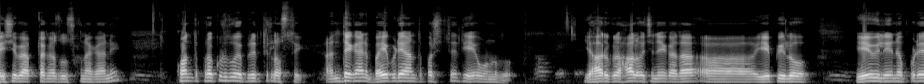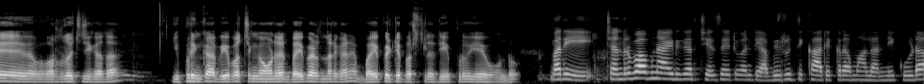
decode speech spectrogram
దేశవ్యాప్తంగా చూసుకున్నా కానీ కొంత ప్రకృతి వైపరీత్యాలు వస్తాయి. అంతేగాని భయపడే అంత పరిస్థితి ఏ ఉండదు. ఆరు గ్రహాలు వచ్చినాయి కదా ఏపీలో ఏవి లేనప్పుడే వరదలు వచ్చినాయి కదా ఇప్పుడు ఇంకా బీభత్సంగా ఉండదని భయపెడుతున్నారు కానీ భయపెట్టే పరిస్థితులు అయితే ఎప్పుడు ఏ ఉండవు. మరి చంద్రబాబు నాయుడు గారు చేసేటువంటి అభివృద్ధి కార్యక్రమాలన్నీ కూడా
